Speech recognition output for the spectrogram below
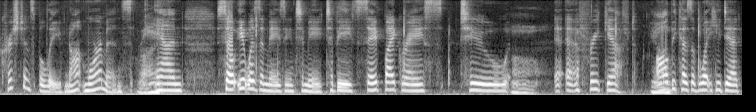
Christians believed, not Mormons. Right. And So it was amazing to me to be saved by grace to Oh, a, a free gift, Yeah. all because of what he did,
